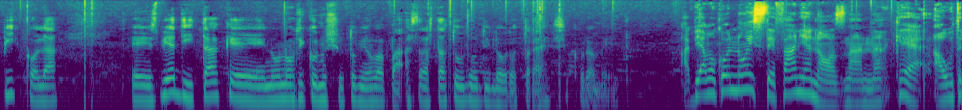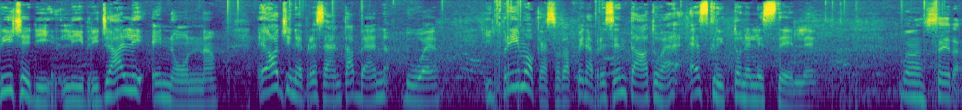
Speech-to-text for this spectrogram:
piccola e sbiadita che non ho riconosciuto mio papà, sarà stato uno di loro tre sicuramente. Abbiamo con noi Stefania Nosnan, che è autrice di libri gialli e non, e oggi ne presenta ben due. Il primo, che è stato appena presentato, è È scritto nelle stelle. Buonasera.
